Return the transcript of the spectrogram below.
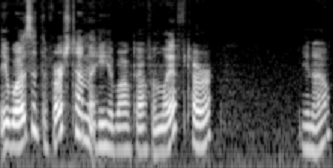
it wasn't the first time that he had walked off and left her. You know,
